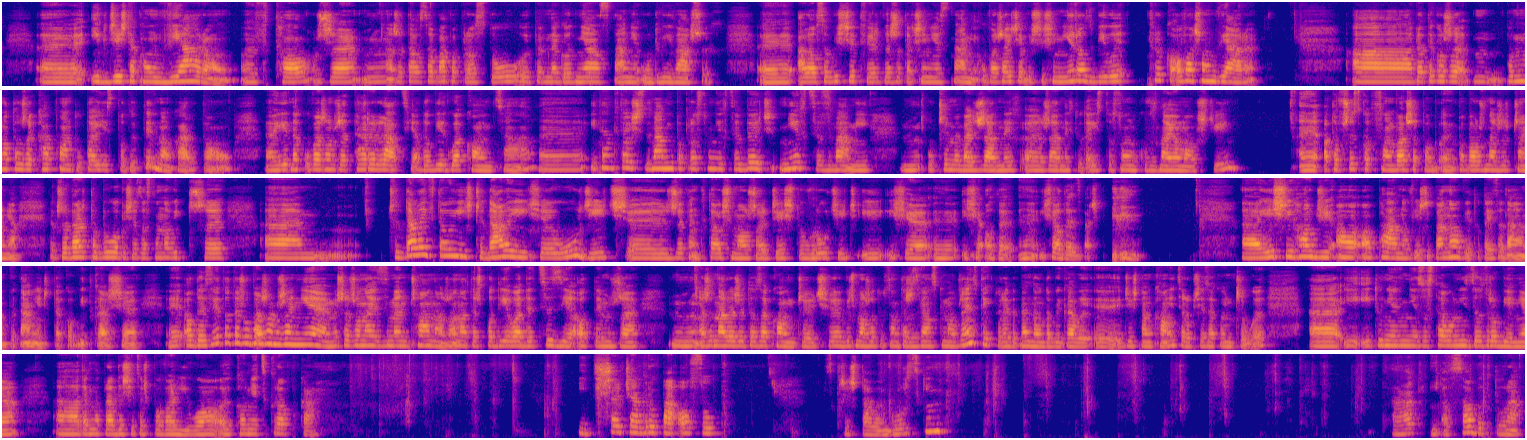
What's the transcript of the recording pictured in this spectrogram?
i gdzieś taką wiarą w to, że, mm, że ta osoba po prostu pewnego dnia stanie u drzwi waszych. E, Ale osobiście twierdzę, że tak się nie stanie. Uważajcie, abyście się nie rozbiły tylko o waszą wiarę. A dlatego, że mm, pomimo to, że kapłan tutaj jest pozytywną kartą, e, jednak uważam, że ta relacja dobiegła końca e, i ten ktoś z wami po prostu nie chce być, nie chce z wami mm, utrzymywać żadnych, żadnych tutaj stosunków, znajomości. E, A to wszystko to są wasze e, pobożne życzenia. Także warto byłoby się zastanowić, czy, czy dalej w to iść, czy dalej się łudzić, e, że ten ktoś może gdzieś tu wrócić i, i, się, i, się, ode, i się odezwać. E, Jeśli chodzi o, o panów, jeśli panowie tutaj zadają pytanie, czy ta kobitka się y, odezwie, to też uważam, że nie. Myślę, że ona jest zmęczona, że ona też podjęła decyzję o tym, że, mm, że należy to zakończyć. Być może tu są też związki małżeńskie, które będą dobiegały y, gdzieś tam końca lub się zakończyły. E, I, i tu nie, nie zostało nic do zrobienia. Tak naprawdę się coś powaliło. Koniec, kropka. I trzecia grupa osób z kryształem górskim. Tak, i osoby, która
